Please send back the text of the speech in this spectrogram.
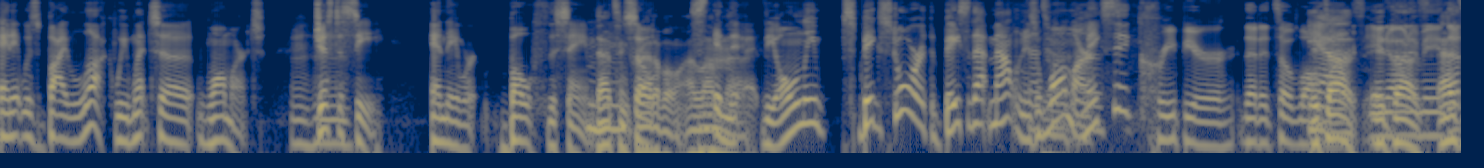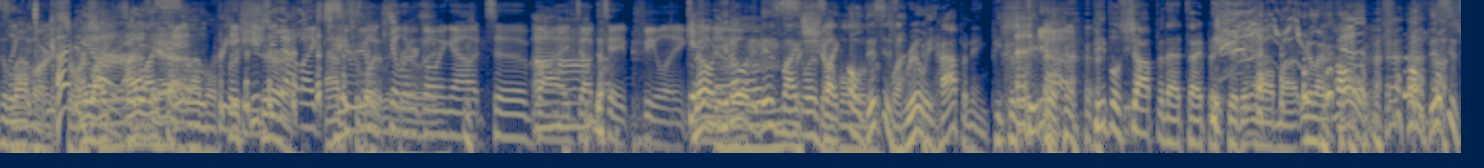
And it was by luck we went to Walmart just to see and they were both the same. That's So- incredible. I love and that. The, the only big store at the base of that mountain is That's a Walmart. It makes it creepier that it's a Walmart. It does. You It know what I mean? Adds That's a like level. Walmart Kinda, yeah. I like Yeah. that So level. creepy. It gives sure. you that like serial killer Really. going out to buy Uh-huh. duct tape feeling. No, you you know what it is, Michael? It's like, oh, this is plant. really happening because people people shop for that type of shit at Walmart. You're like, oh, oh, this is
